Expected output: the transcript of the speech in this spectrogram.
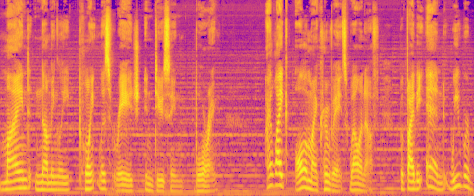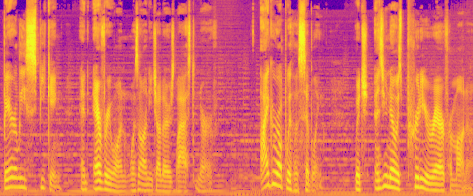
mind numbingly, pointless, rage inducing boring. I like all of my crewmates well enough, but by the end, we were barely speaking and everyone was on each other's last nerve. I grew up with a sibling, which, as you know, is pretty rare for Manna,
